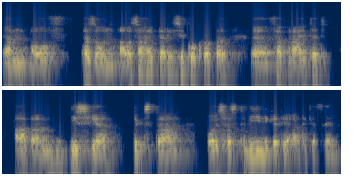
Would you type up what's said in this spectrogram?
ähm, auf Personen außerhalb der Risikogruppe äh, verbreitet. Aber bisher gibt es da äußerst wenige derartige Fälle.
